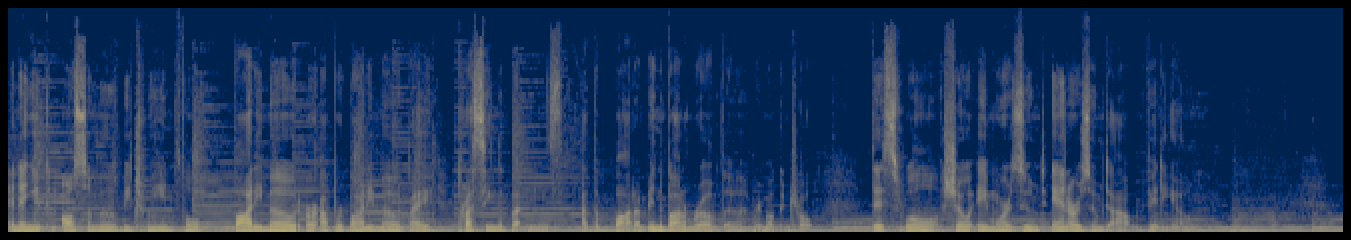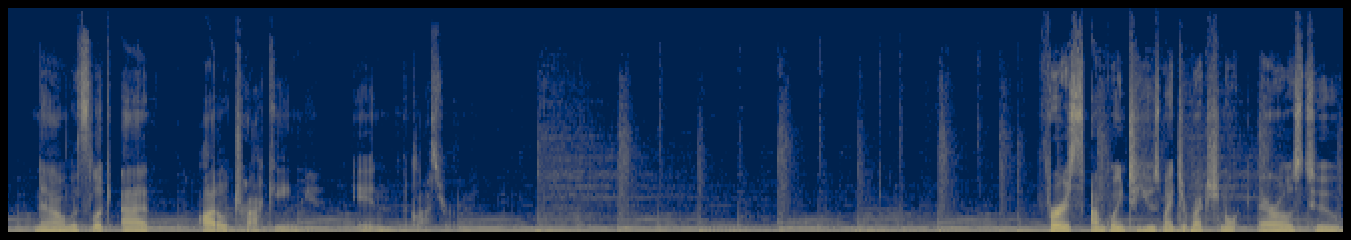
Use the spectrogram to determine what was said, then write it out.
and then you can also move between full body mode or upper body mode by pressing the buttons at the bottom in the bottom row of the remote control. This will show a more zoomed in or zoomed out video. Now let's look at auto tracking in the classroom. First, I'm going to use my directional arrows to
